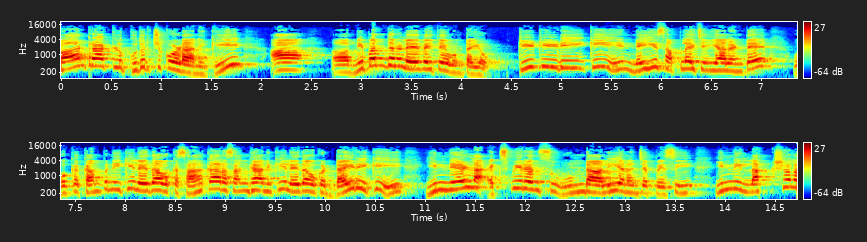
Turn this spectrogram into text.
కాంట్రాక్ట్లు కుదుర్చుకోవడానికి ఆ నిబంధనలు ఏవైతే ఉంటాయో టీటీడీకి నెయ్యి సప్లై చేయాలంటే ఒక కంపెనీకి లేదా ఒక సహకార సంఘానికి లేదా ఒక డైరీకి ఇన్నేళ్ళ ఎక్స్పీరియన్స్ ఉండాలి అని చెప్పేసి ఇన్ని లక్షల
